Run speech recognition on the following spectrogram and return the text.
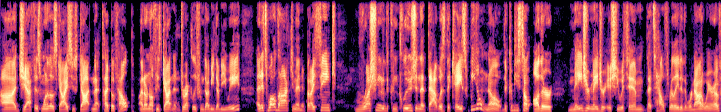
uh, Jeff is one of those guys who's gotten that type of help. I don't know if he's gotten it directly from WWE, and it's well documented. But I think rushing to the conclusion that that was the case, we don't know. There could be some other major, major issue with him that's health related that we're not aware of.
